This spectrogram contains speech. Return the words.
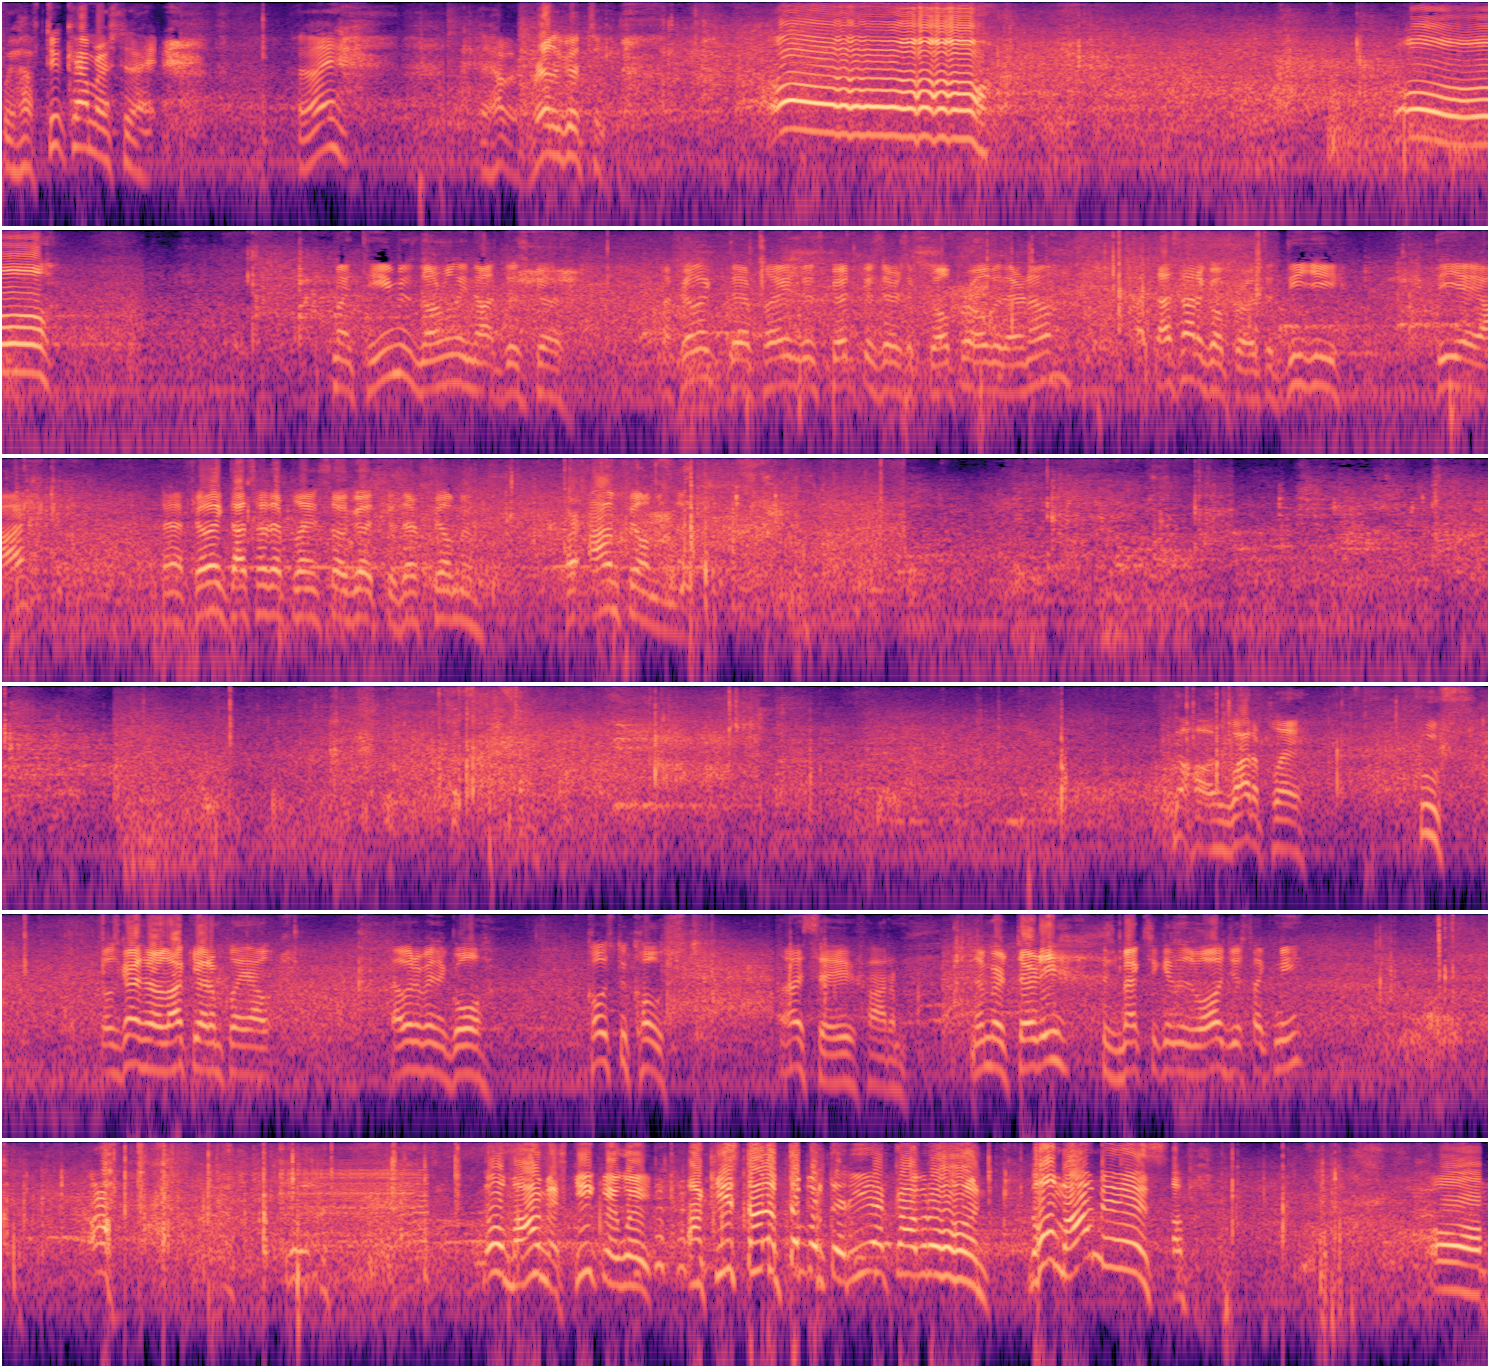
We have two cameras tonight. Tonight, they have a really good team. Oh! Oh! My team is normally not this good. I feel like they're playing this good because there's a GoPro over there now. That's not a GoPro, it's a. And I feel like that's why they're playing so good because they're filming, or I'm filming them. No, what a play. Oof. Those guys are lucky I don't play out. That would have been a goal. Coast to coast. I save Adam. Number 30 is Mexican as well, just like me. Ah! No mames, Kike, güey. Aquí está la portería, cabrón. No mames. Oh.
